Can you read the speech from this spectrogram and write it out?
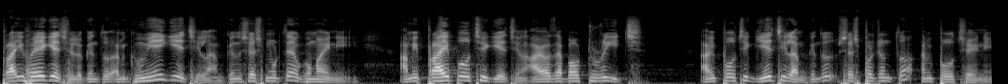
প্রায় হয়ে গিয়েছিল কিন্তু আমি ঘুমিয়েই গিয়েছিলাম। কিন্তু শেষ মুহূর্তে ঘুমাইনি। আমি প্রায় পৌঁছে গিয়েছিলাম। I was about to reach আমি পৌঁছে গিয়েছিলাম, কিন্তু শেষ পর্যন্ত আমি পৌঁছাইনি।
